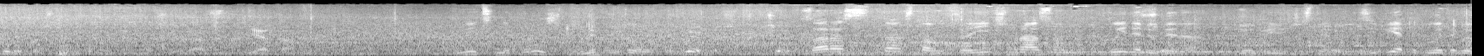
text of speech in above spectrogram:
трошки буду. Я там. Дивіться, не порушуйте, не готові. Зараз так сталося, іншим разом вийде людина з доброї частини. Зіб'єте, будете ви.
